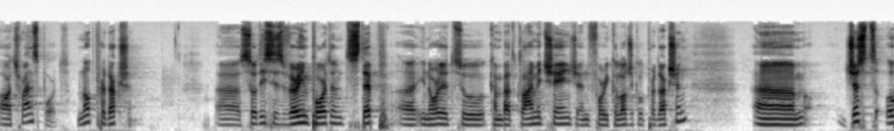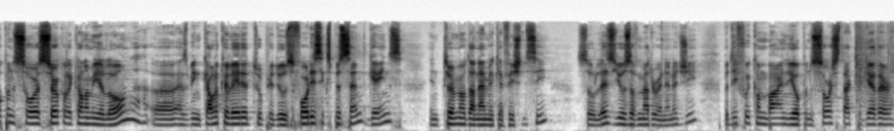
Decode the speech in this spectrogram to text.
are transport, not production. Uh, so this is a very important step uh, in order to combat climate change and for ecological production. Um, just open source circular economy alone uh, has been calculated to produce 46% gains in thermodynamic efficiency, so less use of matter and energy. But if we combine the open source stack together,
